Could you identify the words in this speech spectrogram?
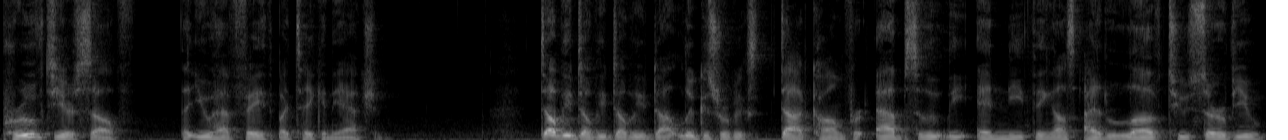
Prove to yourself that you have faith by taking the action. www.lucasrubix.com for absolutely anything else. I'd love to serve you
